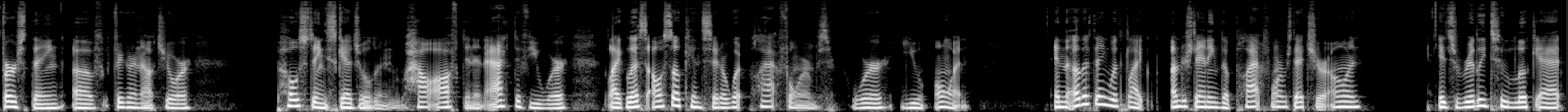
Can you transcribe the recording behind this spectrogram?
first thing of figuring out your posting schedule and how often and active you were, like let's also consider what platforms were you on. And the other thing with like understanding the platforms that you're on, it's really to look at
